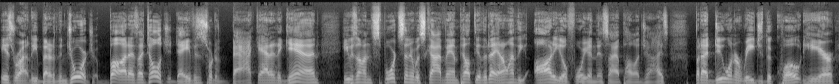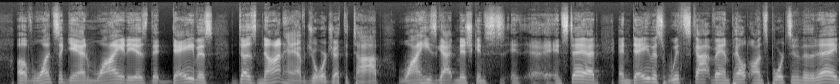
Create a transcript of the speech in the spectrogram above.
is rightly better than Georgia. But as I told you, Davis is sort of back at it again. He was on Sports Center with Scott Van Pelt the other day. I don't have the audio for you on this, I apologize, but I do want to read you the quote here of once again why it is that Davis does not have Georgia at the top, why he's got Michigan instead, and Davis with Scott Van Pelt Pelt on Sports Center the other day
